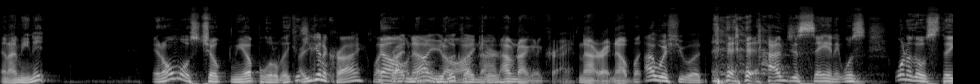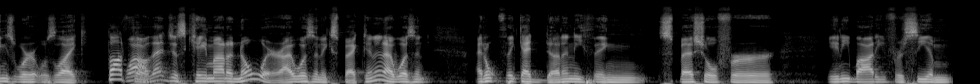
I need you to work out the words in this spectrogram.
And I mean, it it almost choked me up a little bit. Are you know- gonna cry? Like no, right now, no, you no, look I'm like not. you're. I'm not going to cry. Not right now. But I wish you would. I'm just saying it was one of those things where it was like, Thoughtful. wow, that just came out of nowhere. I wasn't expecting it. I wasn't. I don't think I'd done anything special for anybody for CM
